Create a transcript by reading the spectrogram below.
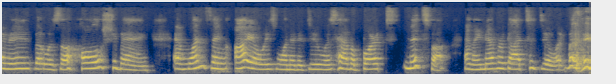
I mean, that was the whole shebang. And one thing I always wanted to do was have a Barks mitzvah and I never got to do it, but I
